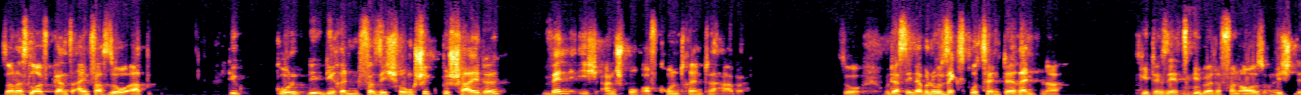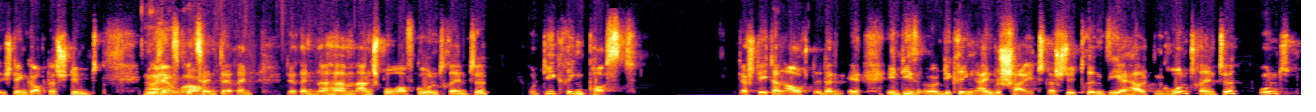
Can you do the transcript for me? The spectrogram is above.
sondern es läuft ganz einfach so ab. Die, Grund, die, die Rentenversicherung schickt Bescheide, wenn ich Anspruch auf Grundrente habe. So, und das sind aber nur 6% der Rentner, geht der Gesetzgeber mhm. davon aus. Und ich, ich denke auch, das stimmt. Nur ah, 6% wow. der, Rent, der Rentner haben Anspruch auf Grundrente und die kriegen Post. Da steht dann auch, dann, äh, in diesen, die kriegen einen Bescheid. Da steht drin, sie erhalten Grundrente und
